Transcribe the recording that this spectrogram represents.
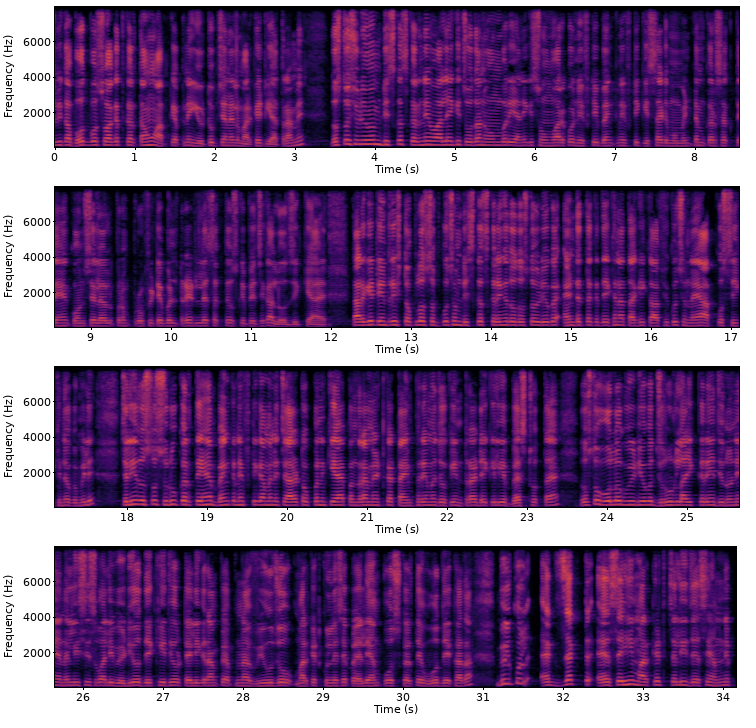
सभी का बहुत बहुत स्वागत करता हूँ आपके अपने यूट्यूब चैनल मार्केट यात्रा में। दोस्तों स्टूडियो में हम डिस्कस करने वाले हैं कि 14 नवंबर, यानी कि सोमवार को निफ्टी बैंक निफ्टी किस साइड मोमेंटम कर सकते हैं, कौन से लेवल पर हम प्रॉफिटेबल ट्रेड ले सकते हैं, उसके पीछे का लॉजिक क्या है। टारगेट इंट्री स्टॉप लॉस सब कुछ हम डिस्कस करेंगे तो दोस्तों, वीडियो का एंड तक देखना ताकि काफ़ी कुछ नया आपको सीखने को मिले। चलिए दोस्तों, शुरू करते हैं। बैंक निफ्टी का मैंने चार्ट ओपन किया है, पंद्रह मिनट का टाइम फ्रेम है, जो कि इंट्रा के लिए बेस्ट होता है। दोस्तों, वो लोग वीडियो को ज़रूर लाइक करें, जिन्होंने एनालिसिस वाली वीडियो देखी थी और टेलीग्राम पर अपना व्यू जो मार्केट खुलने से पहले हम पोस्ट करते, वो देखा था। बिल्कुल एग्जैक्ट ऐसे ही मार्केट चली जैसे हमने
